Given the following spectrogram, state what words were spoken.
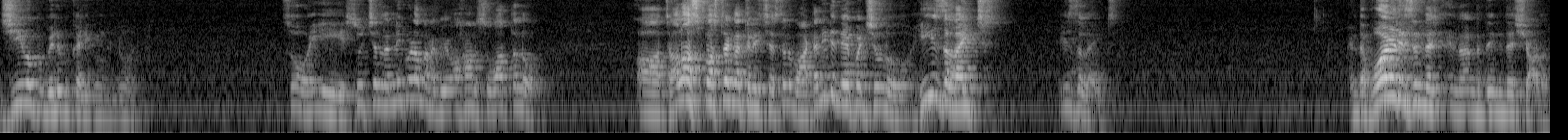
జీవపు వెలుగు కలిగి ఉండును. అని సో ఈ సూచనలన్నీ కూడా మనకు వ్యవహార సువార్తలో చాలా స్పష్టంగా తెలియజేస్తారు వాటన్నిటి నేపథ్యంలో he is the light is the light and the world is in the in the shadow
